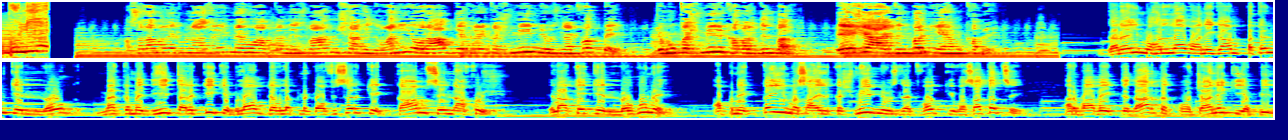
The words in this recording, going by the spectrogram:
بھولیے السلام علیکم ناظرین میں ہوں آپ کا میزبان شاہد وانی اور آپ دیکھ رہے ہیں کشمیر نیوز نیٹ ورک پہ جموں کشمیر خبر دن بھر پیش ہے آج دن بھر کی اہم خبریں۔ گنئی محلہ وانی گام پٹن کے لوگ محکمہ دی ترقی کے بلاک ڈیولپمنٹ آفیسر کے کام سے ناخوش۔ علاقے کے لوگوں نے اپنے کئی مسائل کشمیر نیوز نیٹ ورک کی وساطت سے ارباب اقتدار تک پہنچانے کی اپیل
